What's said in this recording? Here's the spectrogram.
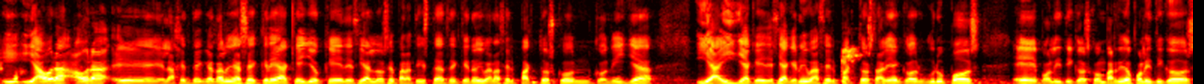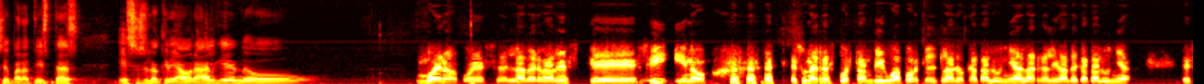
y- ahora, ahora eh, la gente en Cataluña se cree aquello que decían los separatistas de que no iban a hacer pactos con, con Illa y a Illa que decía que no iba a hacer pactos también con grupos eh, políticos, con partidos políticos separatistas. ¿Eso se lo cree ahora alguien o...? Bueno, pues eh, la verdad es que sí y no. es una respuesta ambigua porque, claro, Cataluña, la realidad de Cataluña es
